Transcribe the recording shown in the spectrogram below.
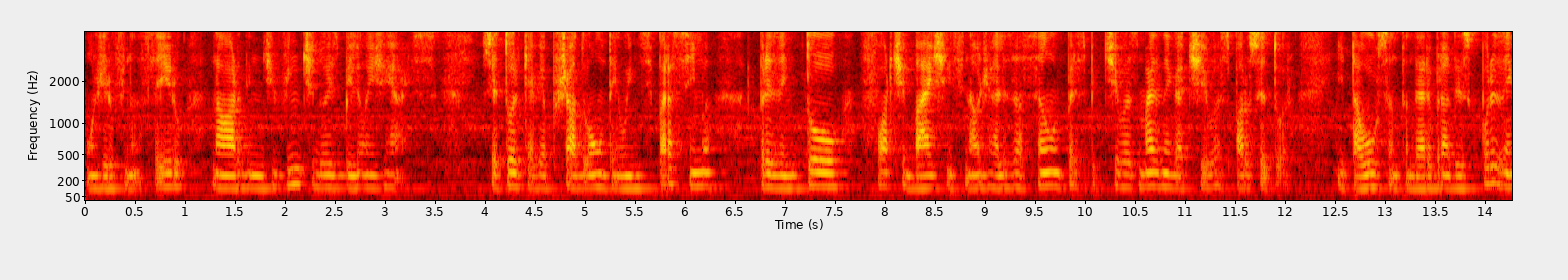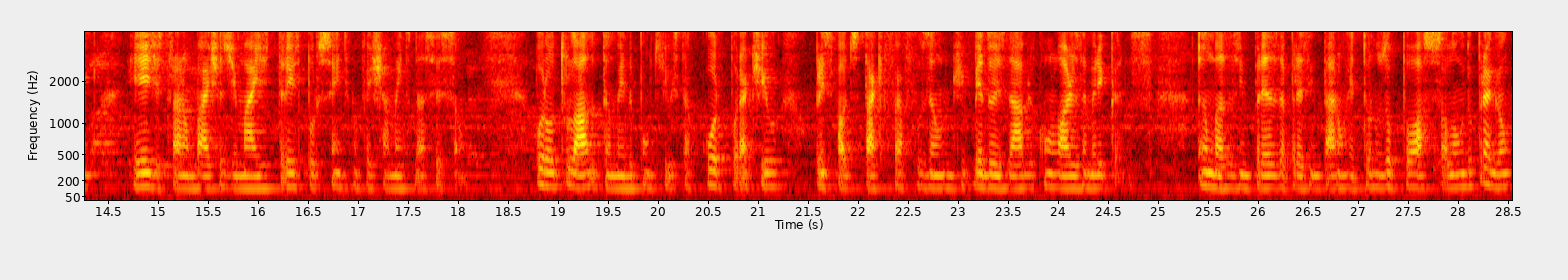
com giro financeiro na ordem de 22 bilhões de reais. O setor que havia puxado ontem o índice para cima apresentou forte baixa em sinal de realização e perspectivas mais negativas para o setor. Itaú, Santander e Bradesco, por exemplo, registraram baixas de mais de 3% no fechamento da sessão. Por outro lado, também do ponto de vista corporativo, o principal destaque foi a fusão de B2W com lojas americanas. Ambas as empresas apresentaram retornos opostos ao longo do pregão,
